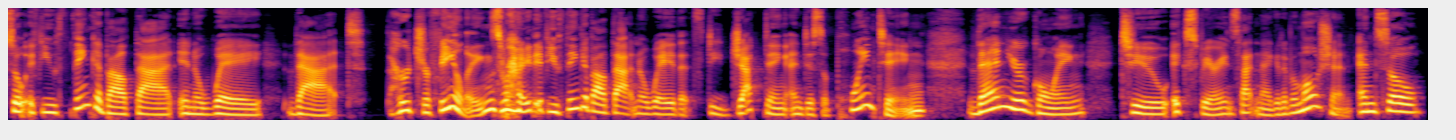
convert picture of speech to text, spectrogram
So if you think about that in a way that hurt your feelings, right? If you think about that in a way that's dejecting and disappointing, then you're going to experience that negative emotion. And so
